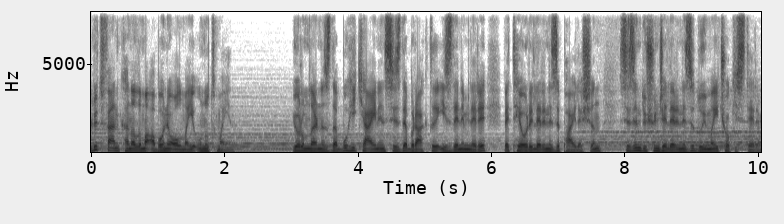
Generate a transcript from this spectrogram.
lütfen kanalıma abone olmayı unutmayın. Yorumlarınızda bu hikayenin sizde bıraktığı izlenimleri ve teorilerinizi paylaşın, sizin düşüncelerinizi duymayı çok isterim.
